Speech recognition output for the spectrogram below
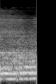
박수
